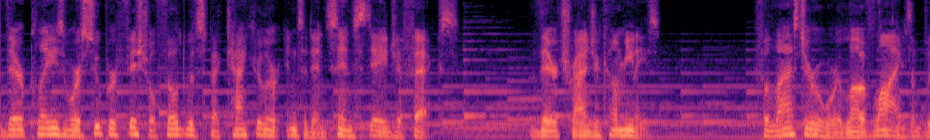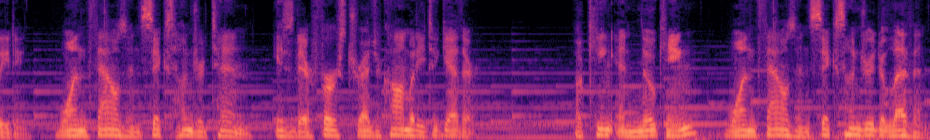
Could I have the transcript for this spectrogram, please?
Their plays were superficial filled with spectacular incidents and stage effects. Their tragicomedies. Philaster or Love Lies a Bleeding, 1610, is their first tragicomedy together. A King and No King, 1611.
